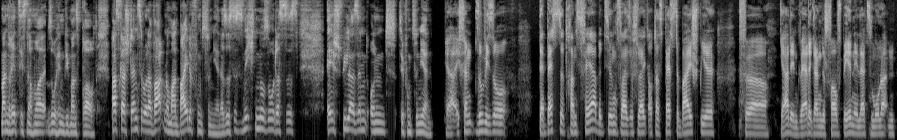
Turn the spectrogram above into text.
man dreht sich's nochmal so hin, wie man es braucht. Pascal Stenzel oder Wagnermann, beide funktionieren. Also es ist nicht nur so, dass es elf Spieler sind und sie funktionieren. Ja, ich finde sowieso der beste Transfer, beziehungsweise vielleicht auch das beste Beispiel für ja den Werdegang des VfB in den letzten Monaten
